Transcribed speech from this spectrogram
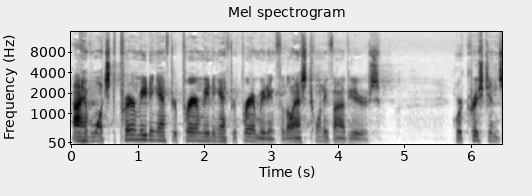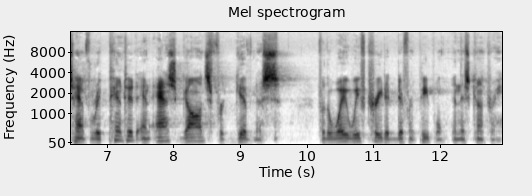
I have watched prayer meeting after prayer meeting after prayer meeting for the last 25 years where Christians have repented and asked God's forgiveness for the way we've treated different people in this country.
